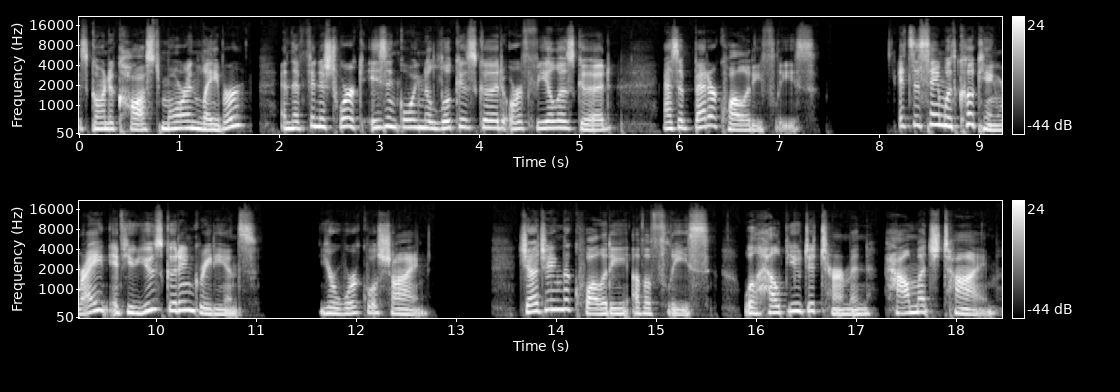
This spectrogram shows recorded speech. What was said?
is going to cost more in labor, and the finished work isn't going to look as good or feel as good as a better quality fleece. It's the same with cooking, right? If you use good ingredients, your work will shine. Judging the quality of a fleece will help you determine how much time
